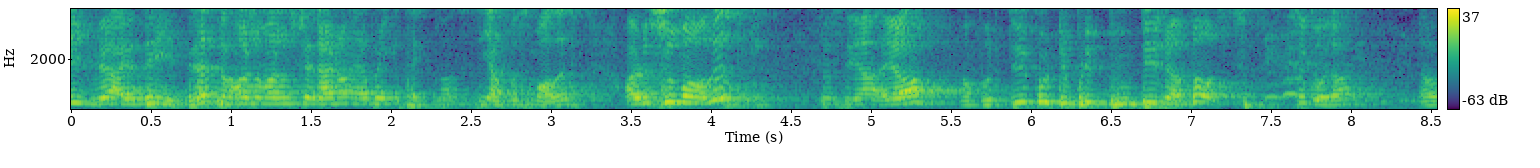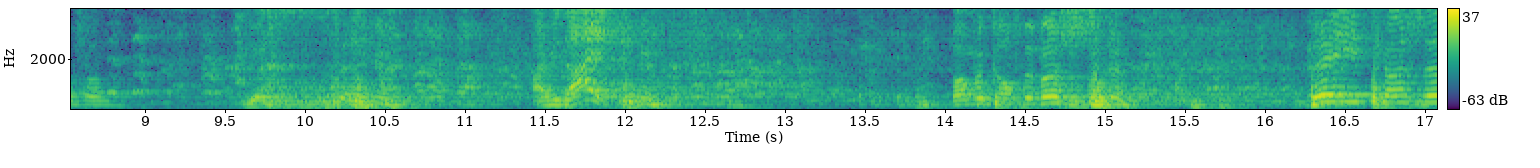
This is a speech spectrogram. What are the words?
Yngve er jo dritredd. Så han hva skjer her nå? Jeg bare ikke tenkt på. Så sier han på somalisk Er du somalisk? Så sier jeg ja. Han bare Du burde bli burt i ræva, ass. Så går han. Jeg var sånn Jøss. Er vi der? Hva med kaffe først? Date, kanskje?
